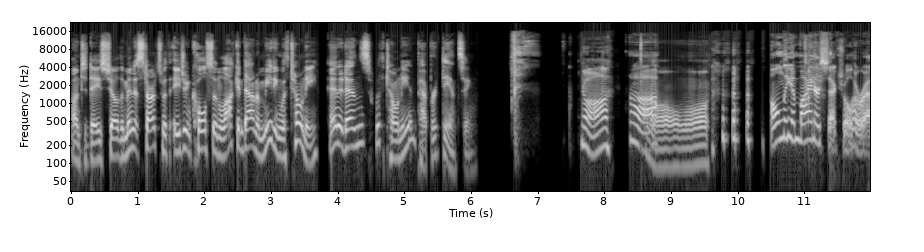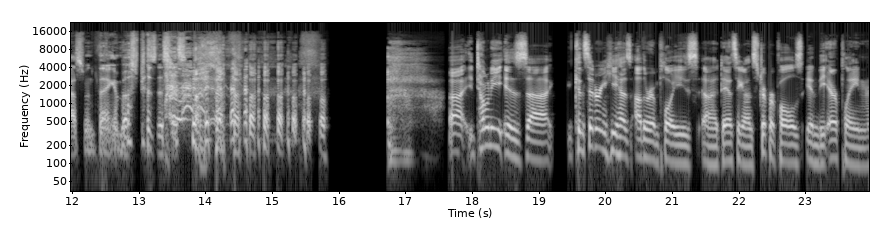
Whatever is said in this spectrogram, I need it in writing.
On today's show, the minute starts with Agent Coulson locking down a meeting with Tony, and it ends with Tony and Pepper dancing. Aw. Aw, Aww. only a minor sexual harassment thing in most businesses. uh, Tony is uh, considering he has other employees uh, dancing on stripper poles in the airplane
